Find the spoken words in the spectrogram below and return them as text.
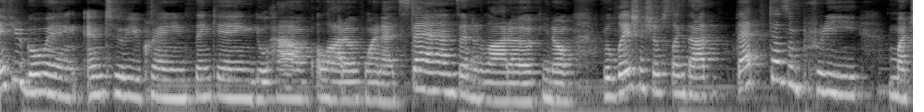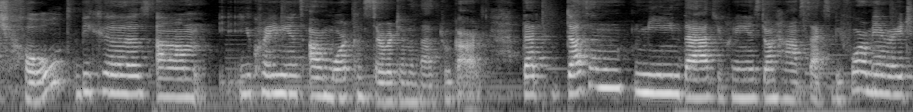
if you're going into Ukraine thinking you'll have a lot of one night stands and a lot of, you know, relationships like that, that doesn't pretty much hold because um, Ukrainians are more conservative in that regard. That doesn't mean that Ukrainians don't have sex before marriage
